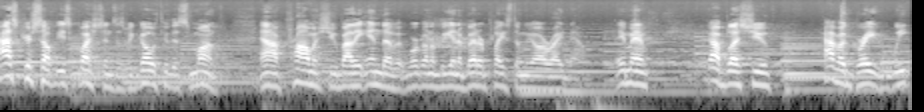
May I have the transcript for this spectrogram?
Ask yourself these questions as we go through this month, and I promise you by the end of it, we're going to be in a better place than we are right now. Amen. God bless you. Have a great week.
